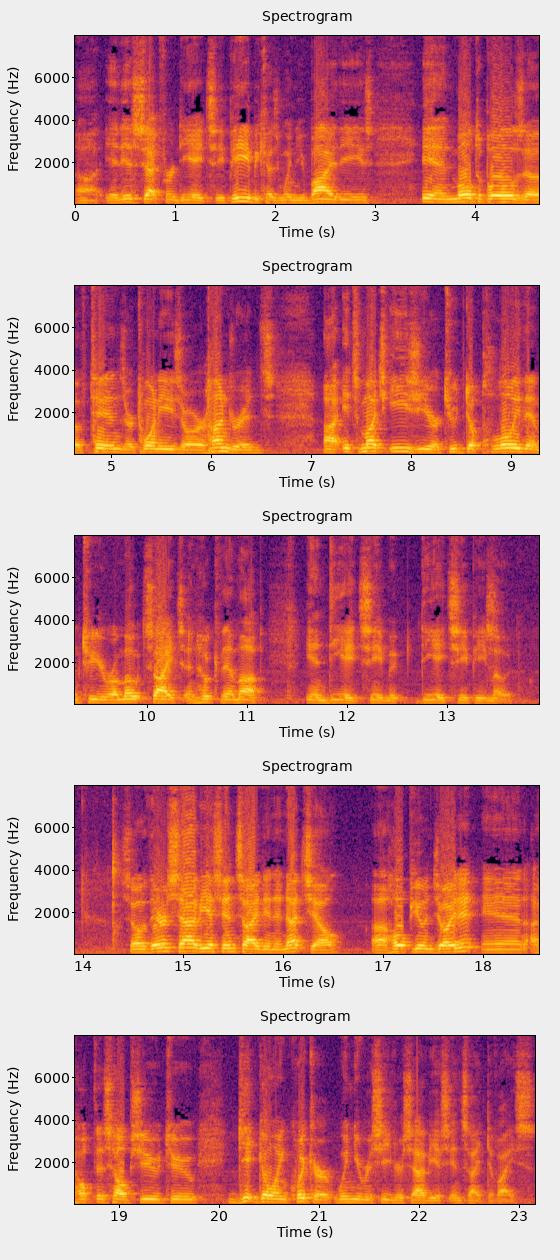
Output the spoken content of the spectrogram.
Uh, it is set for DHCP because when you buy these in multiples of tens or 20s or hundreds, uh, it's much easier to deploy them to your remote sites and hook them up in DHC, DHCP mode. So there's Savvius Insight in a nutshell. I uh, hope you enjoyed it, and I hope this helps you to get going quicker when you receive your Savvius Insight device.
